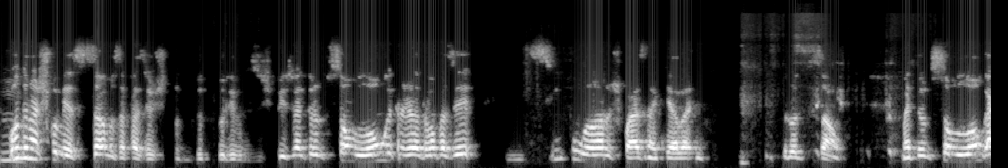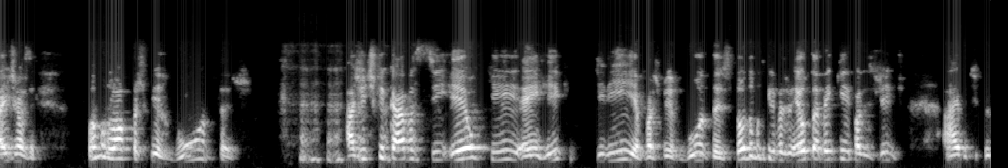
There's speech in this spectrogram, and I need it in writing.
Hum. Quando nós começamos a fazer o estudo do, do Livro dos Espíritos, uma introdução longa que nós já vamos fazer cinco anos quase naquela introdução. Uma introdução longa, aí a gente vai fazer, vamos logo para as perguntas. A gente ficava assim, eu que, Henrique queria para as perguntas, todo mundo queria fazer, eu também queria fazer, gente, ai, tipo,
